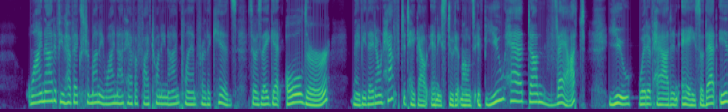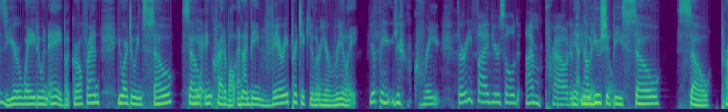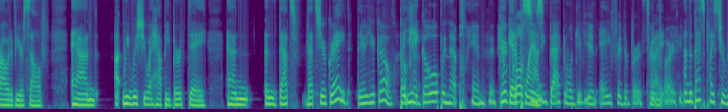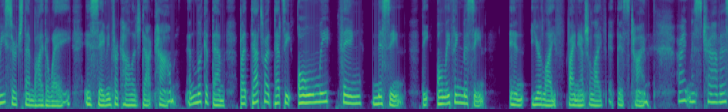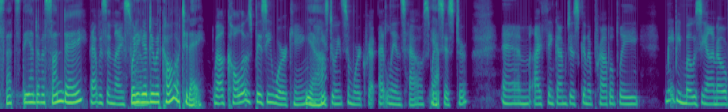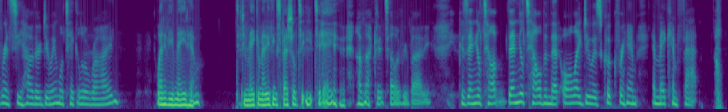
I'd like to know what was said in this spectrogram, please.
why not, if you have extra money, why not have a 529 plan for the kids? So, as they get older, maybe they don't have to take out any student loans. If you had done that, you would have had an A. So, that is your way to an A. But, girlfriend, you are doing so, so Yeah. incredible. And I'm being very particular here, really. you're being you're great. 35 years old. I'm proud of Yeah, you. no, you should be so, so proud of yourself. And uh, we wish you a happy birthday. And and that's that's your grade. There you go. But okay, you, go open that plan. and Go get a plan. Susie back, and we'll give you an A for the birthday Right. party. And the best place to research them, by the way, is savingforcollege.com and look at them. But that's what, that's the only thing missing, the only thing missing in your life, financial life at this time. All right, Miss Travis, that's the end of a Sunday. That was a nice. What are you going to do with Colo today? Well, Colo's busy working. Yeah. He's doing some work at- at Lynn's house, my Yeah. sister. And I think I'm just going to probably maybe mosey on over and see how they're doing. We'll take a little ride. What have you made him? Did you make him anything special to eat today? I'm not going to tell everybody because then you'll tell then you'll tell them that all I do is cook for him and make him fat.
